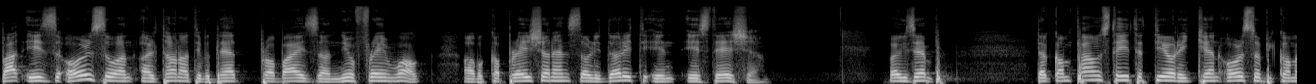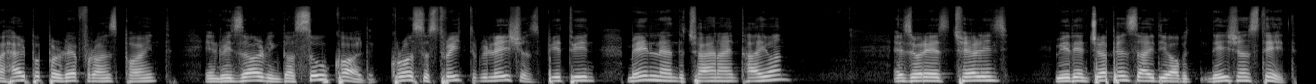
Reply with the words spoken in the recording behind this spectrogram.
but is also an alternative that provides a new framework of cooperation and solidarity in East Asia. For example, the compound state theory can also become a helpful reference point in resolving the so-called cross-strait relations between mainland China and Taiwan, as well as challenge within Japan's idea of nation state,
